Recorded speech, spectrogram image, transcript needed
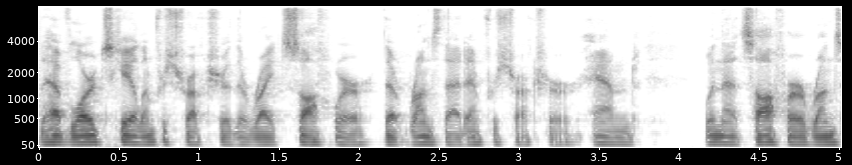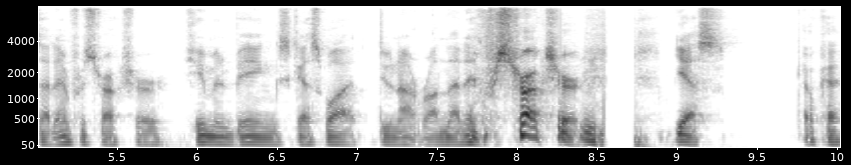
have large scale infrastructure that write software that runs that infrastructure, and when that software runs that infrastructure, human beings, guess what? Do not run that infrastructure. Hmm. yes. Okay.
